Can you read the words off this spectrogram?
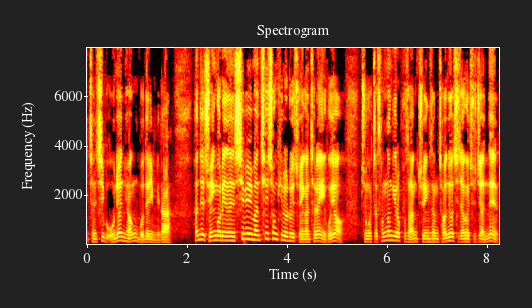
2015년형 모델입니다. 현재 주행거리는 11만 7천 킬로를 주행한 차량이고요. 중고차 성능 기록 부상 주행상 전혀 지장을 주지 않는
